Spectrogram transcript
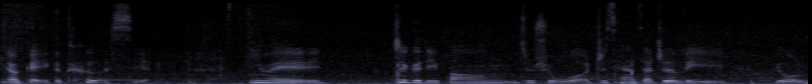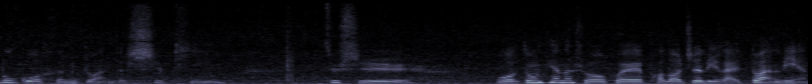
要给一个特写，因为这个地方就是我之前在这里。有录过很短的视频，就是我冬天的时候会跑到这里来锻炼，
